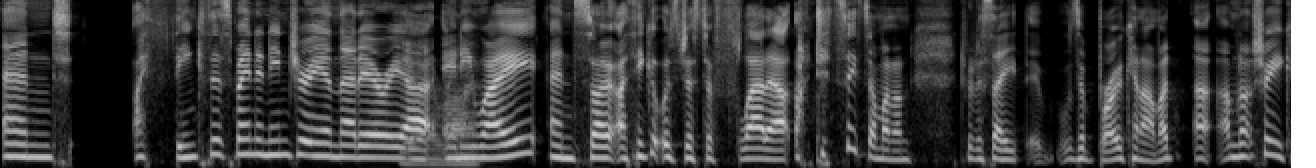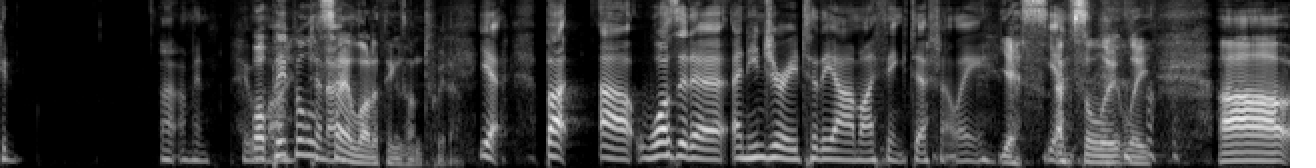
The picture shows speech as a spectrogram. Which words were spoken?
and I think there's been an injury in that area Yeah, right. anyway. And so I think it was just a flat out. I did see someone on Twitter say it was a broken arm. I, I, I'm not sure you could. I I mean, who Well, am people say a lot of things on Twitter. Yeah, but uh, was it a, an injury to the arm? I think definitely. Yes, Yes. absolutely. uh,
